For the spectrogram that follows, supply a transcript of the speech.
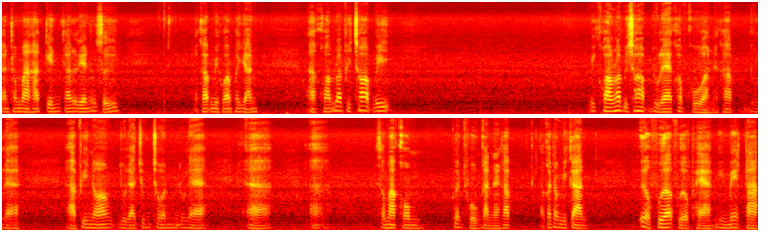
การทำมาหากิน การเรียนหนังสือนะครับ มีความขยัน ความรับผิดชอบ มี มีความรับผิดชอบดูแลครอบครัวนะครับ ดูแลพี่น้อง ดูแลชุมชน ดูแลอ่า สมาคมเพื่อนฝูงกันนะครับแล้วก็ต้องมีการเอื้อเฟื้อเผื่อแผ่มีเมตตา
